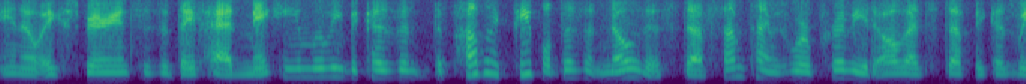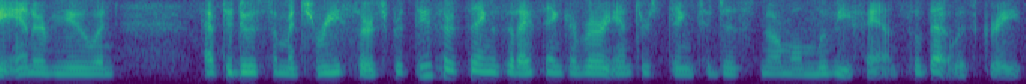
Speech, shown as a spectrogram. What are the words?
you know, experiences that they've had making a movie because the the public people doesn't know this stuff. Sometimes we're privy to all that stuff because we interview and have to do so much research, but these are things that I think are very interesting to just normal movie fans. So that was great.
